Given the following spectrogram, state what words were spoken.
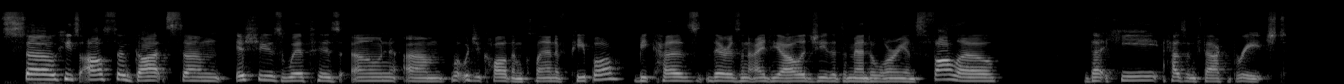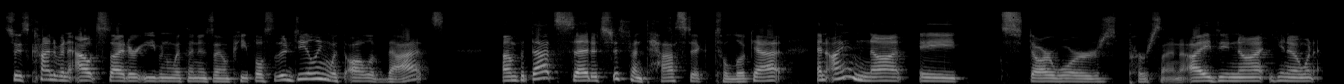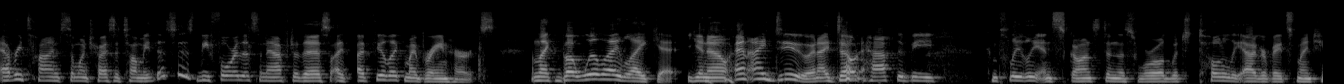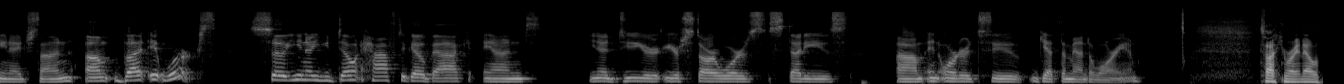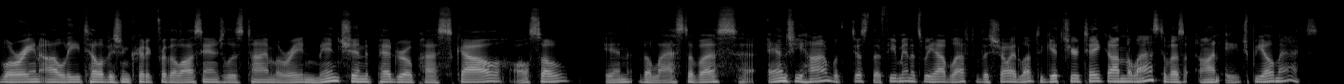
So he's also got some issues with his own, um, what would you call them, clan of people, because there is an ideology that the Mandalorians follow that he has in fact breached. So he's kind of an outsider even within his own people. So they're dealing with all of that. Um, but that said, it's just fantastic to look at and I am not a Star Wars person. I do not, you know, when every time someone tries to tell me this is before this and after this, I, I feel like my brain hurts. I'm like, but will I like it? You know, and I do. And I don't have to be completely ensconced in this world, which totally aggravates my teenage son. Um, but it works. So, you know, you don't have to go back and, you know, do your your Star Wars studies um, in order to get the Mandalorian. Talking right now with Lorraine Ali, television critic for the Los Angeles Times. Lorraine mentioned Pedro Pascal, also in The Last of Us. Uh, Angie Han, with just the few minutes we have left of the show, I'd love to get your take on The Last of Us on HBO Max.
